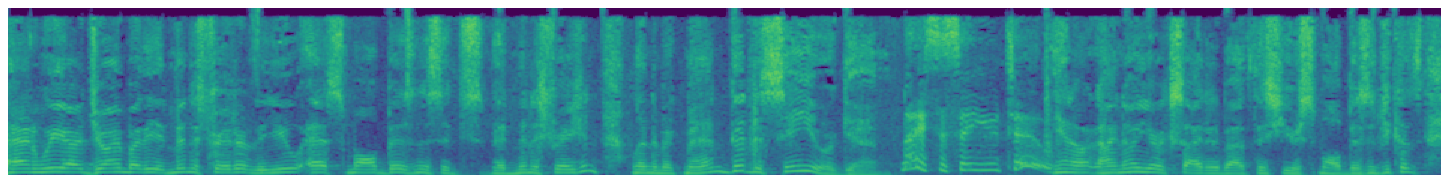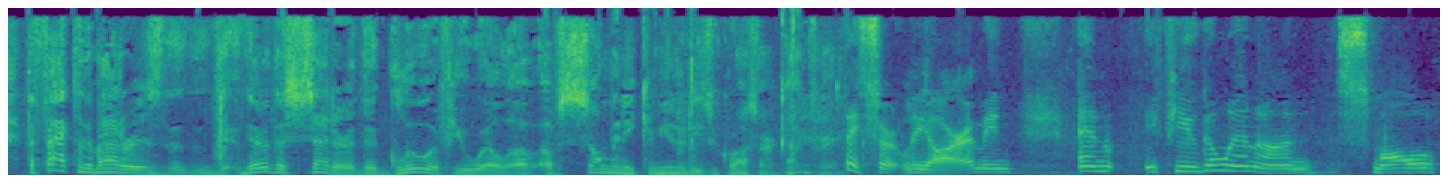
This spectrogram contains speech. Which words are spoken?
And we are joined by the administrator of the U.S. Small Business Administration, Linda McMahon. Good to see you again. Nice to see you too. You know, I know you're excited about this year's small business because the fact of the matter is they're the center, the glue, if you will, of, of so many communities across our country. They certainly are. I mean, and if you go in on small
